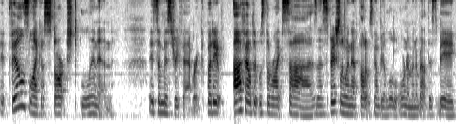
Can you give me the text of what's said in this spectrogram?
It feels like a starched linen. It's a mystery fabric, but it I felt it was the right size, especially when I thought it was going to be a little ornament about this big.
